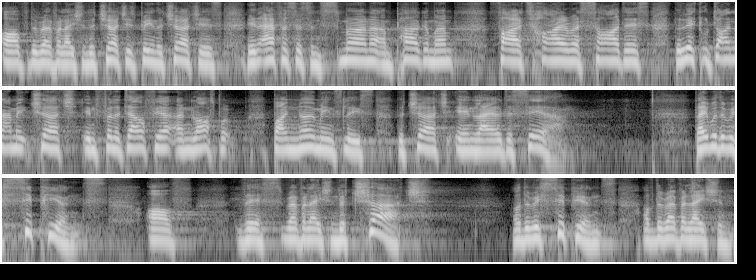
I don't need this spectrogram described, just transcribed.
of the revelation. The churches being the churches in Ephesus and Smyrna and Pergamum, Thyatira, Sardis, the little dynamic church in Philadelphia, and last but by no means least, the church in Laodicea. They were the recipients of this revelation. The church or the recipients of the revelation.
